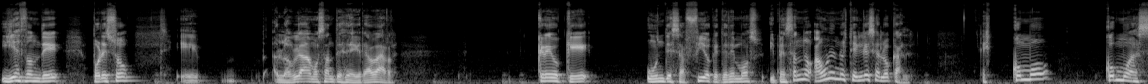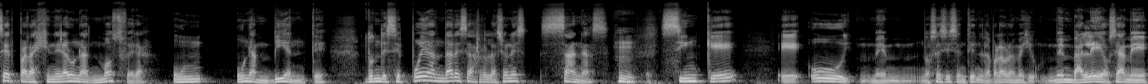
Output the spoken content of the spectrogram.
Y es donde, por eso, eh, lo hablábamos antes de grabar, creo que un desafío que tenemos, y pensando aún en nuestra iglesia local, es cómo, cómo hacer para generar una atmósfera, un, un ambiente donde se puedan dar esas relaciones sanas Hmm. sin que, eh, uy, me- no sé si se entiende la palabra en México, me embalé, o sea, me,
